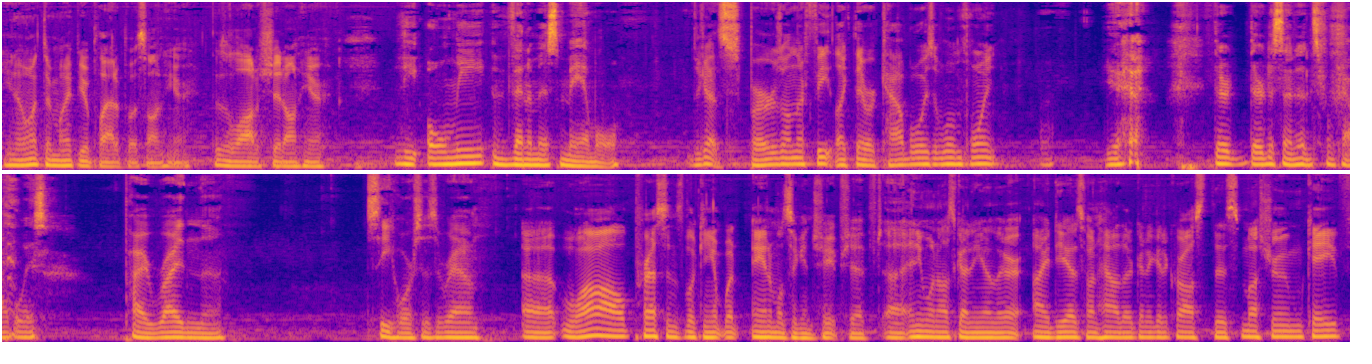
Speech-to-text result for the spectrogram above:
You know what? There might be a platypus on here. There's a lot of shit on here. The only venomous mammal. They got spurs on their feet like they were cowboys at one point. Yeah. They're they're descendants from cowboys. Probably riding the seahorses around. Uh, while Preston's looking at what animals that can shapeshift, uh, anyone else got any other ideas on how they're going to get across this mushroom cave?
